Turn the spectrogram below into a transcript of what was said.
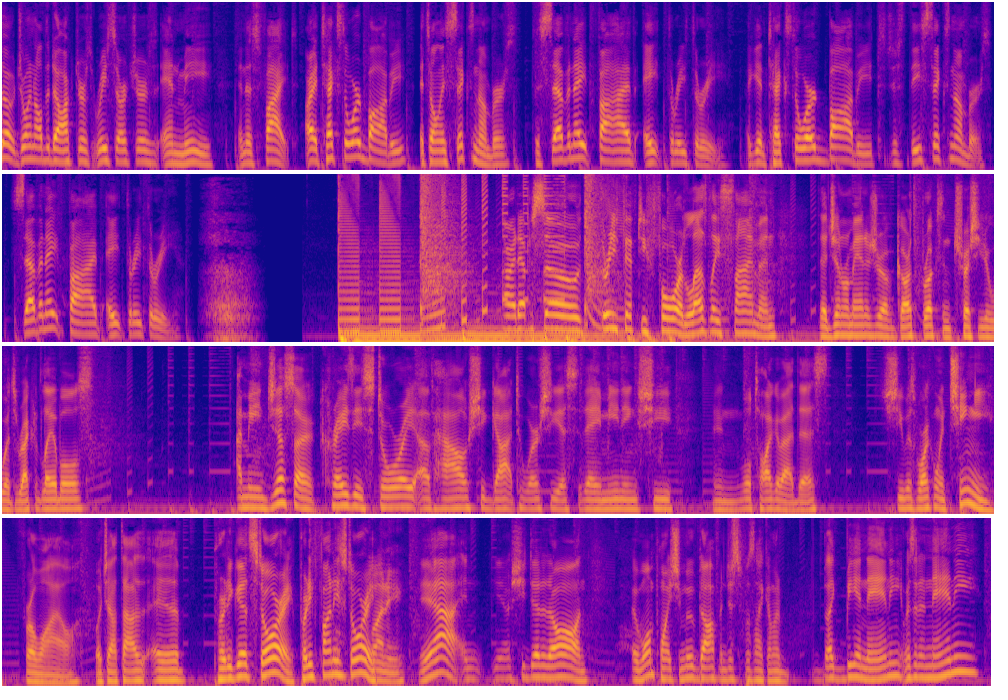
So join all the doctors, researchers, and me in this fight. All right, text the word Bobby. It's only six numbers to 785 833. Again, text the word Bobby to just these six numbers 785 833. All right, episode 354. Leslie Simon, the general manager of Garth Brooks and Trisha Yearwood's record labels. I mean, just a crazy story of how she got to where she is today, meaning she, and we'll talk about this, she was working with Chingy for a while, which I thought was a pretty good story, pretty funny story. Funny. Yeah, and you know, she did it all. And at one point, she moved off and just was like, I'm gonna like be a nanny. Was it a nanny?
